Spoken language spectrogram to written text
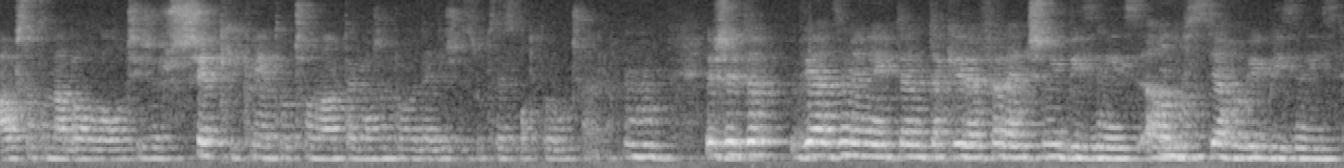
A už sa to nabalovalo. Čiže všetkých klientov, čo mám, tak môžem povedať, že sú cez odporúčania. Takže je to viac menej ten taký referenčný biznis alebo mm-hmm. vzťahový biznis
